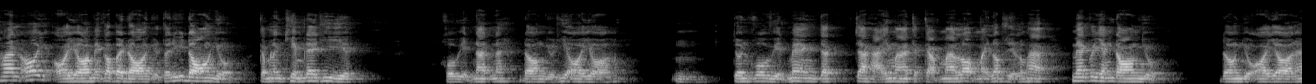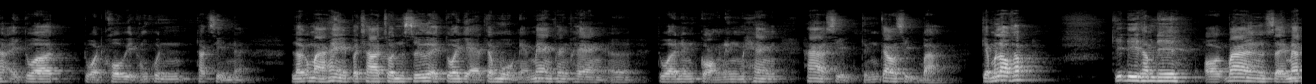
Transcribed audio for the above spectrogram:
พันอ้อยออยแม่งก็ไปดองอยู่ตอนนี้ดองอยู่กำลังเค็มได้ที่โควิดนัดนะดองอยู่ที่ออยครับอืม จนโควิดแม่งจะจะหายมาจะกลับมารอบใหม่รอบสี่รอบห้าแม่งก็ยังดองอยู่ ดองอยู่ออยนะไอตัวตรวจโควิดของคุณทักษิณเนี่ยแล้วก็มาให้ประชาชนซื้อไอตัวแหย่จมูกเนี่ยแม่งแพงๆเออตัวหนึ่งกล่องหนึ่งแม่งห้าสิบถึงเก้าสิบบาท เก็บมาเล่าครับ คิดดีทำดีออกบ้านใส่แมส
